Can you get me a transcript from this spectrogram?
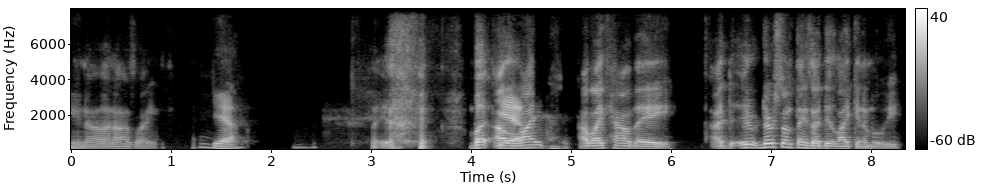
You know, and I was like, Yeah. but I Yeah. like I like how they I, it- there's some things I did like in the movie.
